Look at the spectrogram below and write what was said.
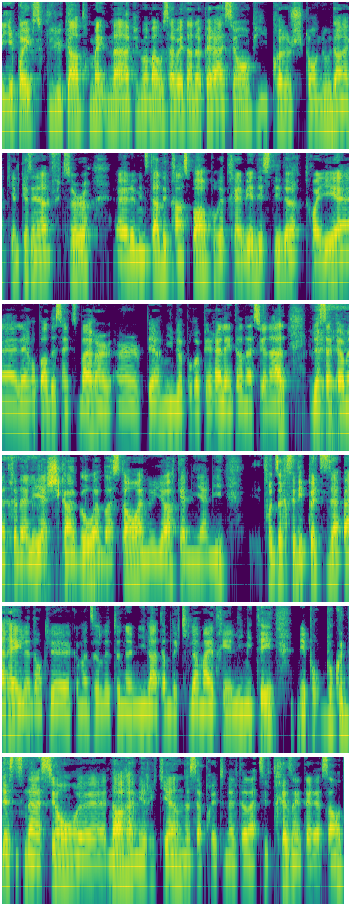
mais il n'est pas exclu qu'entre maintenant puis le moment où ça va être en opération, puis projetons-nous dans quelques années dans le futur, euh, le ministère des Transports pourrait très bien décider de octroyer à l'aéroport de Saint-Hubert un, permis là, pour opérer à l'international. Là, ça permettrait d'aller à Chicago, à Boston, à New York, à Miami. Il faut dire que c'est des petits appareils, là, donc le, comment dire, l'autonomie en termes de kilomètres est limitée, mais pour beaucoup de destinations euh, nord-américaines, ça pourrait être une alternative très intéressante.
